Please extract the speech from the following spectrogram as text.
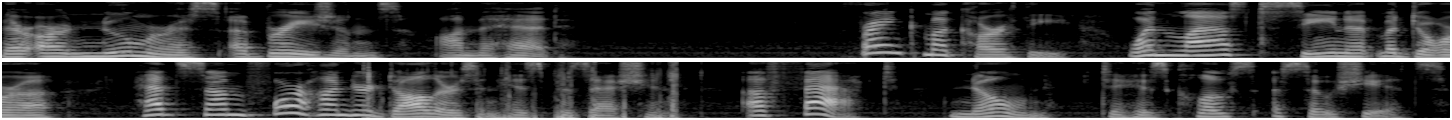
There are numerous abrasions on the head. Frank McCarthy, when last seen at Medora, had some $400 in his possession, a fact known to his close associates.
